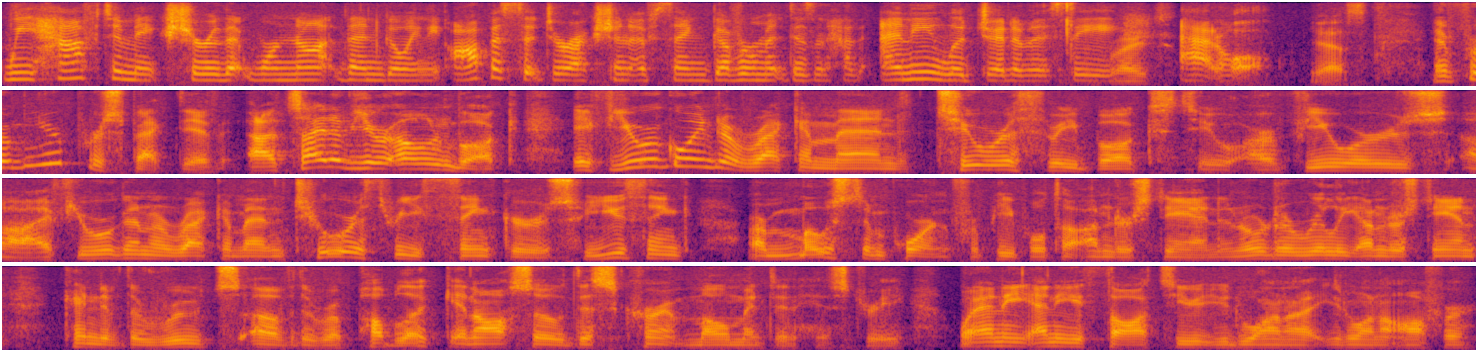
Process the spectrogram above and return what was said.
We have to make sure that we're not then going the opposite direction of saying government doesn't have any legitimacy right. at all. Yes. And from your perspective, outside of your own book, if you were going to recommend two or three books to our viewers, uh, if you were going to recommend two or three thinkers who you think are most important for people to understand in order to really understand kind of the roots of the republic and also this current moment in history, well, any any thoughts you, would wanna you'd wanna offer?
